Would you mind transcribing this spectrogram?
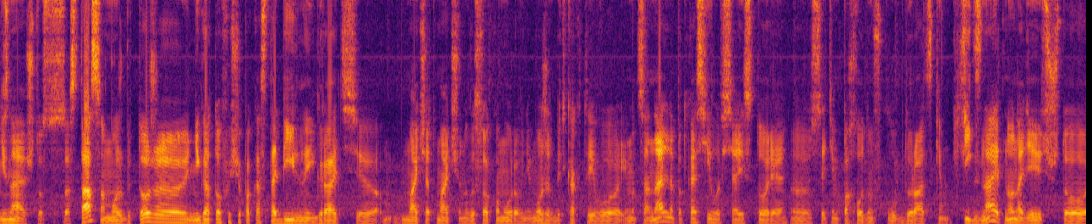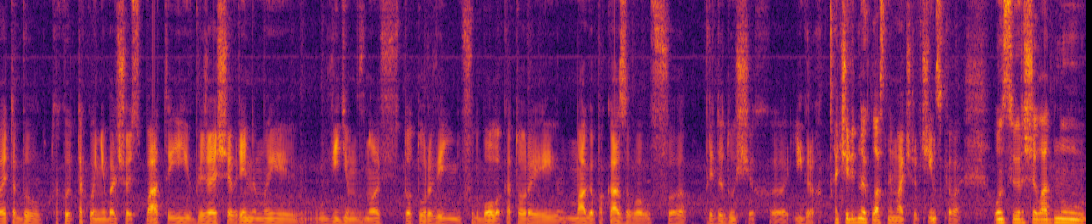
Не знаю, что со Стасом, может быть, тоже не готов еще пока стабильно играть э, матч от матча на высоком уровне. Может быть, как-то его эмоционально подкосила вся история э, с этим походом в клуб дурацким. Фиг знает, но надеюсь, что это был какой-то такой небольшой спад, и в ближайшее время мы увидим вновь тот уровень футбола, который Мага показывал в предыдущих э, играх. Очередной классный матч Рыбчинского. Он совершил одну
